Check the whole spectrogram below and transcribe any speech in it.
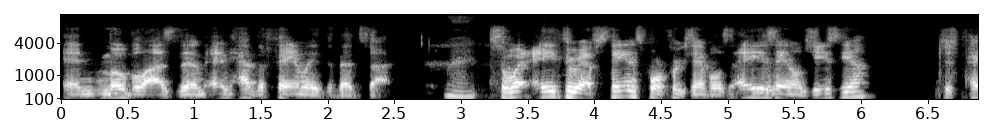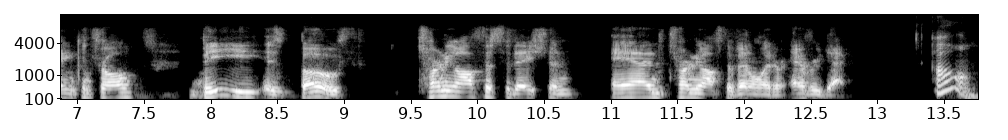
and mobilize them and have the family at the bedside? Right. So, what A through F stands for, for example, is A is analgesia, just pain control. B is both turning off the sedation and turning off the ventilator every day. Oh.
